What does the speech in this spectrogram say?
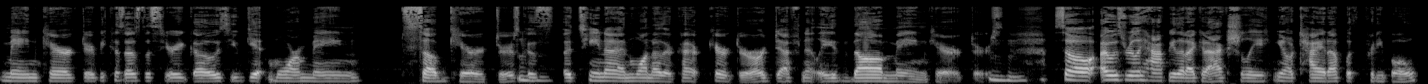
main character because as the series goes, you get more main sub characters because Atina and one other char- character are definitely the main characters. Mhm. So I was really happy that I could actually, you know, tie it up with pretty bow.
